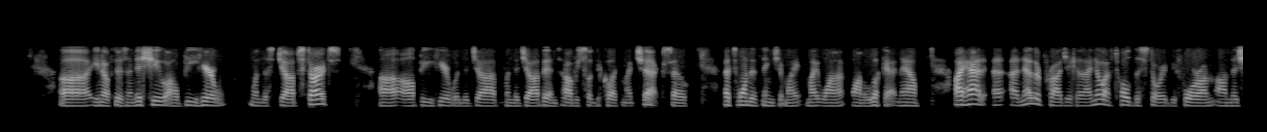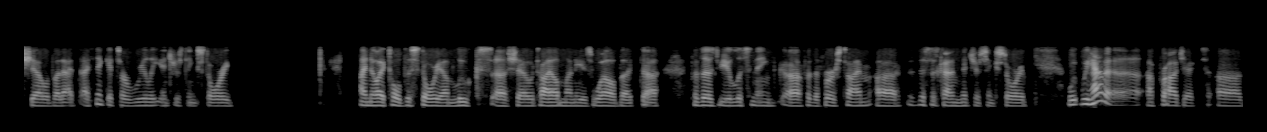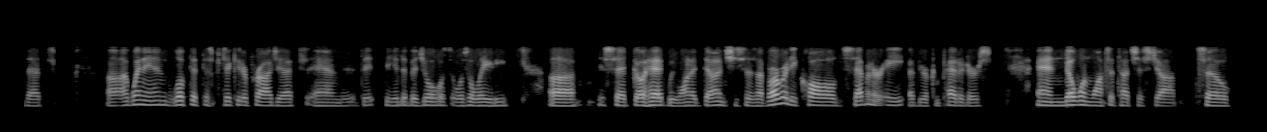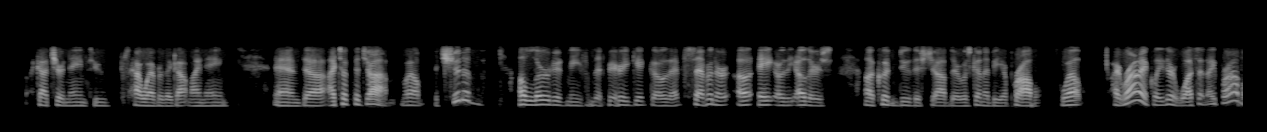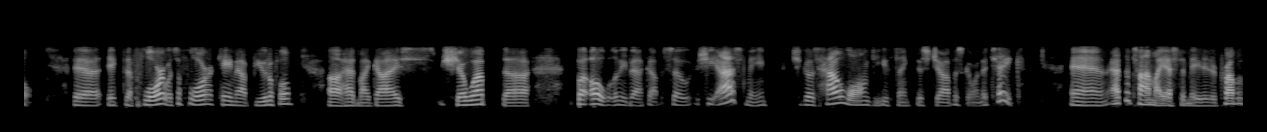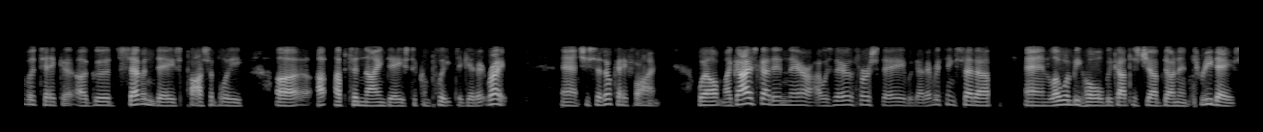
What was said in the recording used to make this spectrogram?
Uh, you know, if there's an issue, I'll be here when this job starts. Uh, I'll be here when the job when the job ends. Obviously, to collect my check. So that's one of the things you might might want want to look at. Now, I had a, another project, and I know I've told this story before on on this show, but I, I think it's a really interesting story. I know I told this story on Luke's uh, show, Tile Money, as well. But uh, for those of you listening uh, for the first time, uh, this is kind of an interesting story. We, we had a, a project uh, that uh, I went in, looked at this particular project, and the, the individual was was a lady. Said, "Go ahead, we want it done." She says, "I've already called seven or eight of your competitors, and no one wants to touch this job. So I got your name through, however they got my name." And uh, I took the job. Well, it should have alerted me from the very get go that seven or uh, eight or the others uh, couldn't do this job. There was going to be a problem. Well, ironically, there wasn't a problem. Uh, it, the floor was a floor, came out beautiful. Uh, had my guys show up. Uh, but oh, let me back up. So she asked me, she goes, How long do you think this job is going to take? And at the time, I estimated it probably take a, a good seven days, possibly uh, up to nine days to complete to get it right. And she said, okay, fine. Well, my guys got in there. I was there the first day. We got everything set up. And lo and behold, we got this job done in three days.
